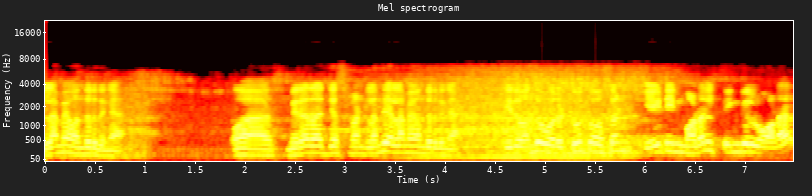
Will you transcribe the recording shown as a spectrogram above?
எல்லாமே வந்துருதுங்க. மிரர் அட்ஜஸ்ட்மெண்ட்லேருந்து எல்லாமே வந்துடுதுங்க இது வந்து ஒரு two thousand eighteen model single owner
